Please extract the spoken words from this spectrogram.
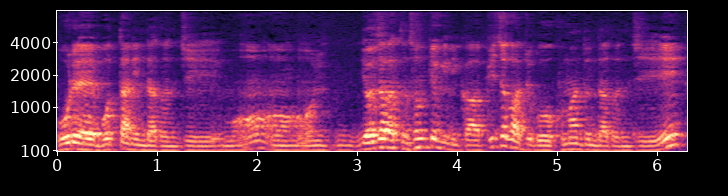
오래 못 다닌다든지 뭐 어, 여자 같은 성격이니까 삐져가지고 그만둔다든지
